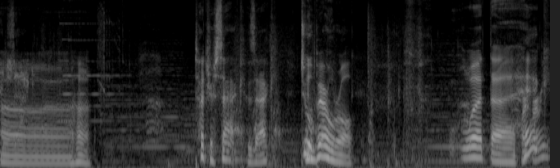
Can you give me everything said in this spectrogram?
Uh huh. Touch your sack, Zak. Do a barrel roll. What the heck?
